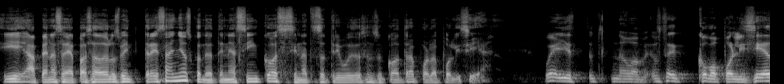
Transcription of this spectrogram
Y apenas había pasado los 23 años cuando ya tenía cinco asesinatos atribuidos en su contra por la policía. Güey, no mames. Usted, como policía,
